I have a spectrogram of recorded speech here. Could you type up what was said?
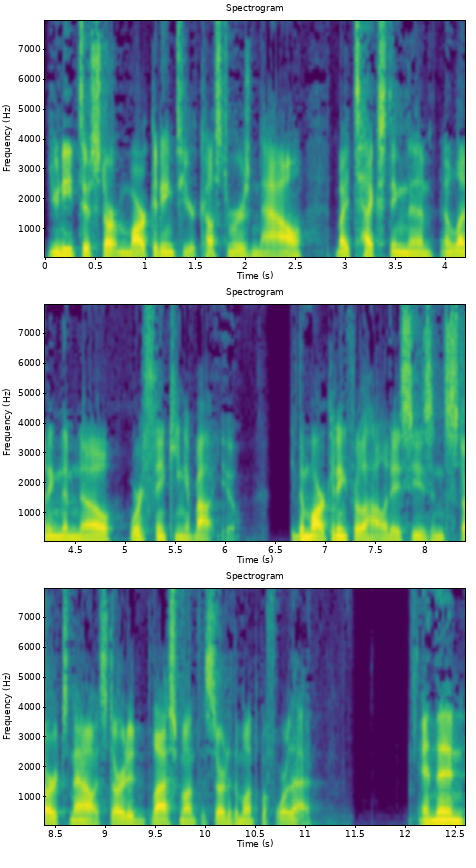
you need to start marketing to your customers now by texting them and letting them know we're thinking about you. The marketing for the holiday season starts now. It started last month. It started the month before that. And then,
